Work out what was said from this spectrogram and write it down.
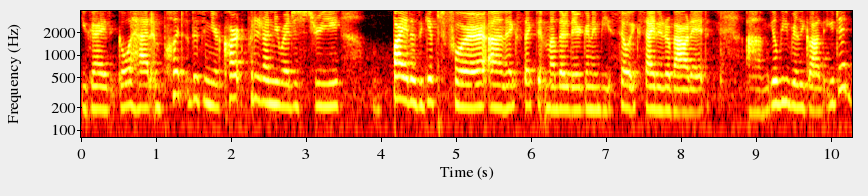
You guys go ahead and put this in your cart, put it on your registry, buy it as a gift for um, an expectant mother. They're gonna be so excited about it um, you'll be really glad that you did.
